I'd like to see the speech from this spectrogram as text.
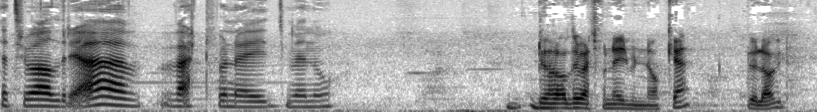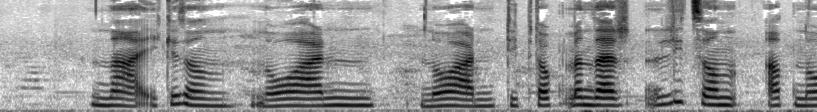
Jeg tror aldri jeg har vært fornøyd med noe. Du har aldri vært fornøyd med noe du har lagd? Nei, ikke sånn Nå er den, nå er den tipp topp. Men det er litt sånn at nå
